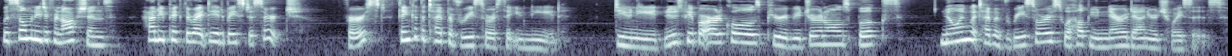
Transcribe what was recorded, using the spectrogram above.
With so many different options, how do you pick the right database to search? First, think of the type of resource that you need. Do you need newspaper articles, peer reviewed journals, books? Knowing what type of resource will help you narrow down your choices.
